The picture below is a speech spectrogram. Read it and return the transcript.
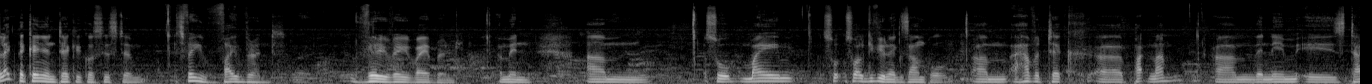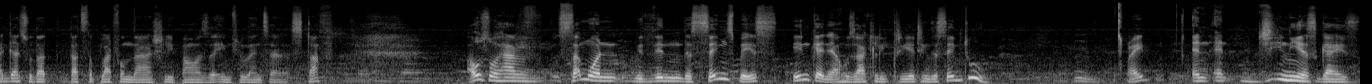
I like the Kenyan tech ecosystem. It's very vibrant, very very vibrant. I mean. Um, so my so, so I'll give you an example. Um, I have a tech uh, partner. Um, the name is Targa. So that that's the platform that actually powers the influencer stuff. I also have someone within the same space in Kenya who's actually creating the same tool. Hmm. Right? And and genius guys,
